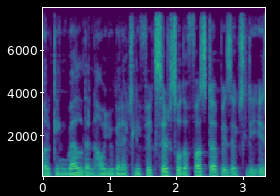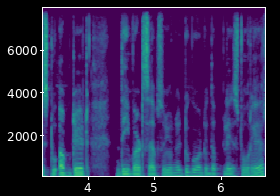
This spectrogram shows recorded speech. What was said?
working well then how you can actually fix it so the first step is actually is to update the whatsapp so you need to go into the play store here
